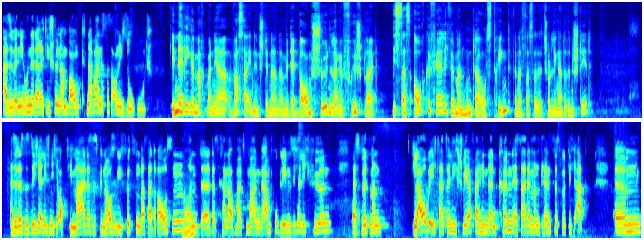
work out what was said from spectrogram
Also wenn die Hunde da richtig schön am Baum knabbern, ist das auch nicht so gut. In der Regel macht man ja Wasser in den Ständern, damit der Baum schön lange frisch bleibt. Ist das auch gefährlich, wenn man einen Hund daraus trinkt, wenn das Wasser jetzt schon länger drin steht? Also das ist sicherlich nicht optimal. Das ist genauso wie Pfützenwasser draußen mhm. und äh, das kann auch mal zu Magen-Darm-Problemen sicherlich führen. Das wird man, glaube ich, tatsächlich schwer verhindern können, es sei denn, man grenzt es wirklich ab. Ähm,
